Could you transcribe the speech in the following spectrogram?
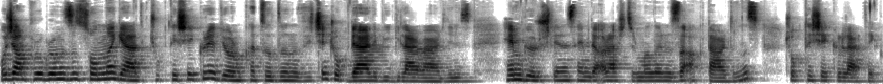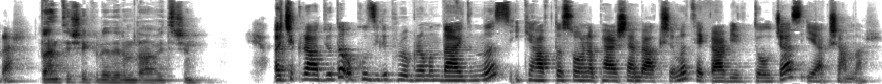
Hocam programımızın sonuna geldik. Çok teşekkür ediyorum katıldığınız için. Çok değerli bilgiler verdiniz. Hem görüşleriniz hem de araştırmalarınızı aktardınız. Çok teşekkürler tekrar. Ben teşekkür ederim davet için. Açık Radyo'da Okul Zili programındaydınız. İki hafta sonra Perşembe akşamı tekrar birlikte olacağız. İyi akşamlar.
